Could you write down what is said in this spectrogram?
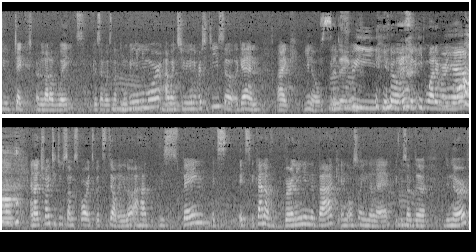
to take a lot of weight because I was not mm-hmm. moving anymore. I went to mm-hmm. university, so again, like you know, Sitting. free, you know, you can eat whatever you want. And I tried to do some sports, but still, you know, I had this pain. It's it's kind of burning in the back and also in the leg because of mm. the the nerve.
